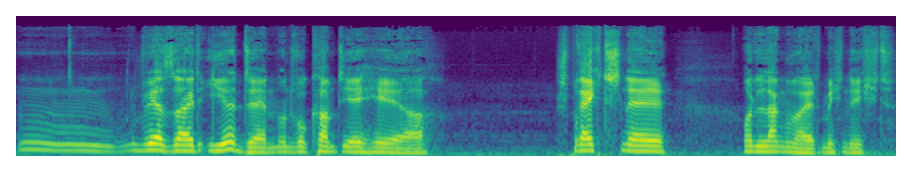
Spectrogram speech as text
Hm, wer seid ihr denn und wo kommt ihr her? Sprecht schnell und langweilt mich nicht.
